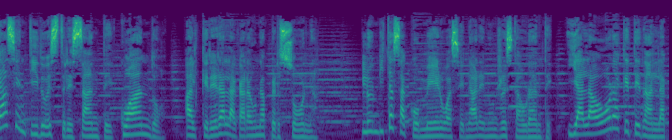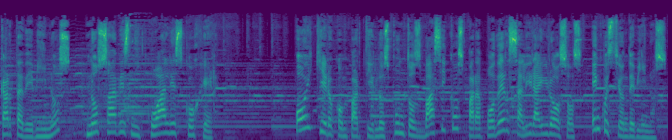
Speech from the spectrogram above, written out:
has sentido estresante cuando, al querer halagar a una persona, lo invitas a comer o a cenar en un restaurante y a la hora que te dan la carta de vinos no sabes ni cuál escoger? Hoy quiero compartir los puntos básicos para poder salir airosos en cuestión de vinos.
